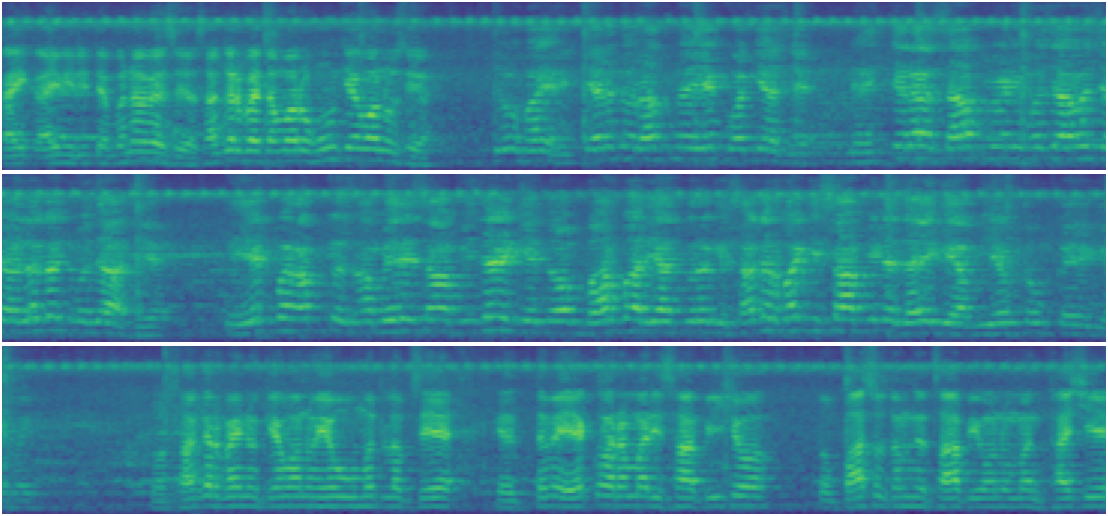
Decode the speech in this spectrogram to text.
કાંઈક આવી રીતે બનાવે છે. સાગરભાઈ તમારું શું કહેવાનું છે? જો ભાઈ અત્યારે તો રાતના એક વાગ્યા છે ને અત્યારે શાહ પીવાની મજા આવે છે અલગ જ મજા છે. કે એક બાર આપ તો મેરે શાહ પી જાય ગયા તો આપ બાર બાર યાદ કરો કે સાગરભાઈ કી શાહ પીને જાય ગયા. અભી એમ તો કહે કે ભાઈ. તો સાગરભાઈનું કહેવાનું એવું મતલબ છે કે તમે એકવાર અમારી શાહ પીશો તો પાછું તમને ચા પીવાનું મન થશે.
